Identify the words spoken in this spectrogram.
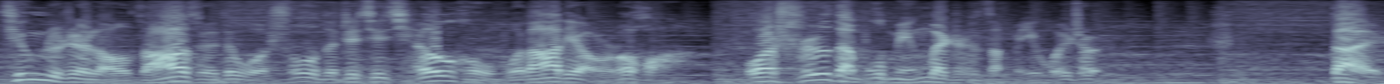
听着这老杂碎对我说的这些前后不搭调的话，我实在不明白这是怎么一回事但是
